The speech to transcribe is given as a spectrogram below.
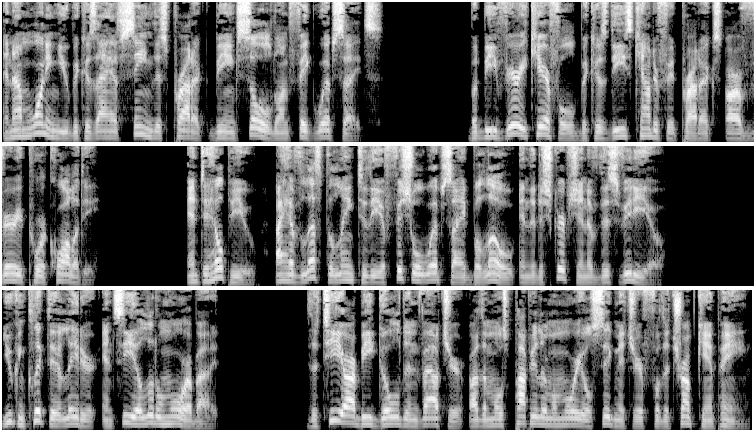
And I'm warning you because I have seen this product being sold on fake websites. But be very careful because these counterfeit products are of very poor quality. And to help you, I have left the link to the official website below in the description of this video. You can click there later and see a little more about it. The TRB Golden Voucher are the most popular memorial signature for the Trump campaign.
